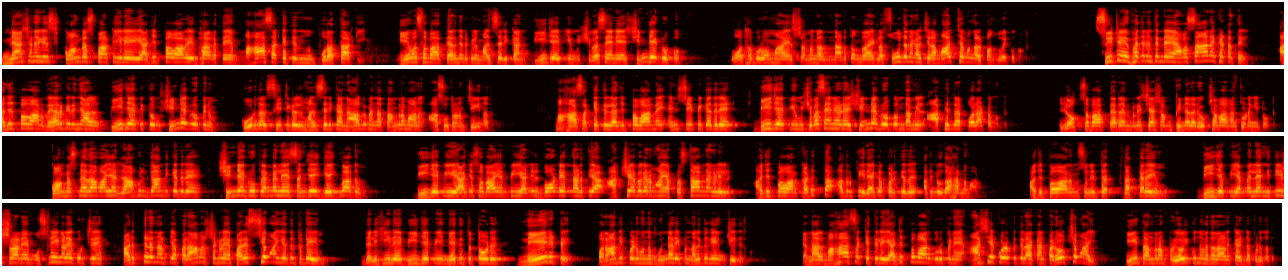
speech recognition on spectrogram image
Nationalist Congress പാർട്ടിയിലെ അജിത് പവാർ വിഭാഗത്തെ മഹാസഖ്യത്തിൽ നിന്നും പുറത്താക്കി. നിയമസഭാ തെരഞ്ഞെടുപ്പിൽ മത്സരിക്കാൻ ബി ജെ പിയും ശിവസേനയെ ഷിൻഡെ ഗ്രൂപ്പും ബോധപൂർവമായ ശ്രമങ്ങൾ നടത്തുന്നതായിട്ടുള്ള സൂചനകൾ ചില മാധ്യമങ്ങൾ പങ്കുവെക്കുന്നുണ്ട്. സീറ്റ് വിഭജനത്തിന്റെ അവസാന ഘട്ടത്തിൽ അജിത് പവാർ വേർപിരിഞ്ഞാൽ ബി ജെ പിക്കും ഷിൻഡെ ഗ്രൂപ്പിനും കൂടുതൽ സീറ്റുകളിൽ മത്സരിക്കാനാകുമെന്ന തന്ത്രമാണ് ആസൂത്രണം ചെയ്യുന്നത്. മഹാസഖ്യത്തിൽ അജിത് പവാറിനെ എൻ സി പിക്കെതിരെ ബി ജെ പിയും ശിവസേനയുടെ ഷിൻഡെ ഗ്രൂപ്പും തമ്മിൽ ആഭ്യന്തര പോരാട്ടമുണ്ട്. ലോക്സഭാ തെരഞ്ഞെടുപ്പിന് ശേഷം ഭിന്നത രൂക്ഷമാകാൻ തുടങ്ങിയിട്ടുണ്ട്. കോൺഗ്രസ് നേതാവായ Rahul ഗാന്ധിക്കെതിരെ Shinde group M L A Sanjay ഗെയ്ക്വാദും B J P Rajya Sabha M P Anil ബോണ്ടയും നടത്തിയ ആക്ഷേപകരമായ പ്രസ്താവനകളിൽ അജിത് പവാർ കടുത്ത അതൃപ്തി രേഖപ്പെടുത്തിയത് അതിന്റെ ഉദാഹരണമാണ്. അജിത് പവാറും Sunil തക്കരയും B J P M L A Nitesh Rane മുസ്ലിങ്ങളെ കുറിച്ച് അടുത്തിടെ നടത്തിയ പരാമർശങ്ങളെ പരസ്യമായി എതിർക്കുകയും ഡൽഹിയിലെ ബി ജെ പി നേതൃത്വത്തോട് നേരിട്ട് പരാതിപ്പെടുമെന്ന് മുന്നറിയിപ്പ് നൽകുകയും ചെയ്തിരുന്നു. എന്നാൽ മഹാസഖ്യത്തിലെ അജിത് പവാർ ഗ്രൂപ്പിനെ ആശയക്കുഴപ്പത്തിലാക്കാൻ പരോക്ഷമായി ഈ തന്ത്രം പ്രയോഗിക്കുന്നുവെന്നതാണ് കരുതപ്പെടുന്നത്.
